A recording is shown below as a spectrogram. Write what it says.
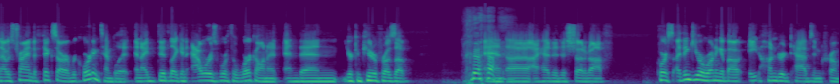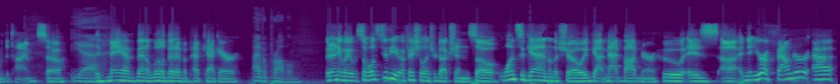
And I was trying to fix our recording template, and I did like an hour's worth of work on it, and then your computer froze up, and uh, I had to just shut it off. Of course, I think you were running about 800 tabs in Chrome at the time, so yeah, it may have been a little bit of a PEBCAK error. I have a problem. But anyway, so let's do the official introduction. So once again on the show, we've got Matt Bodnar, who is uh, and you're a founder at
